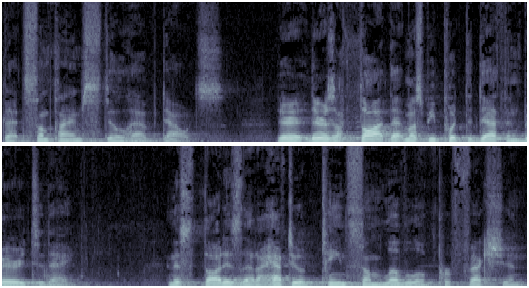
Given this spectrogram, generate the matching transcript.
that sometimes still have doubts. There, there is a thought that must be put to death and buried today. And this thought is that I have to obtain some level of perfection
